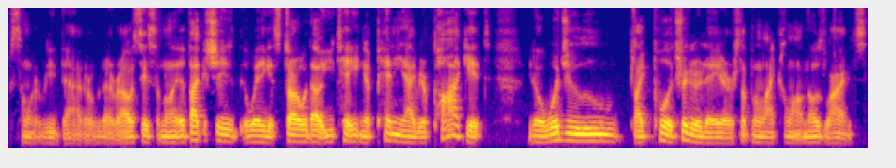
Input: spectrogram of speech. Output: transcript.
somewhat read that or whatever. I would say something like, if I could show you the way to get started without you taking a penny out of your pocket, you know, would you like pull a trigger today or something like along those lines?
